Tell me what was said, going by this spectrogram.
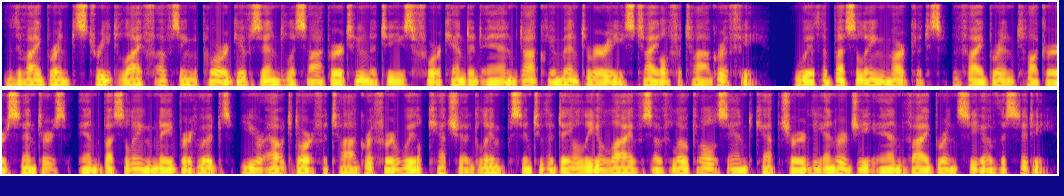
The vibrant street life of Singapore gives endless opportunities for candid and documentary style photography. With the bustling markets, vibrant hawker centers, and bustling neighborhoods, your outdoor photographer will catch a glimpse into the daily lives of locals and capture the energy and vibrancy of the city.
